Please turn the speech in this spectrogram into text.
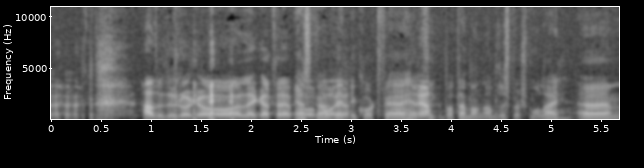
Hadde du noe å legge til? på Jeg skal veldig kort, for jeg er helt ja. sikker på at det er mange andre spørsmål her. Um,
